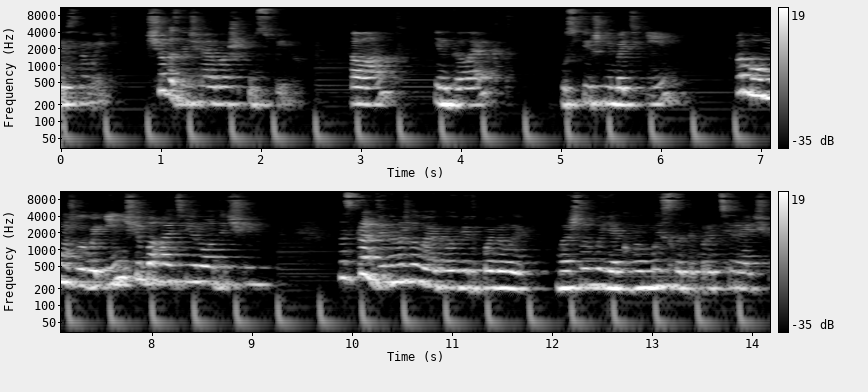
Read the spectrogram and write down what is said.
Задумайтесь на мить, що визначає ваш успіх? Талант, інтелект, успішні батьки або, можливо, інші багаті родичі. Насправді не важливо, як ви відповіли, важливо, як ви мислите про ці речі.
